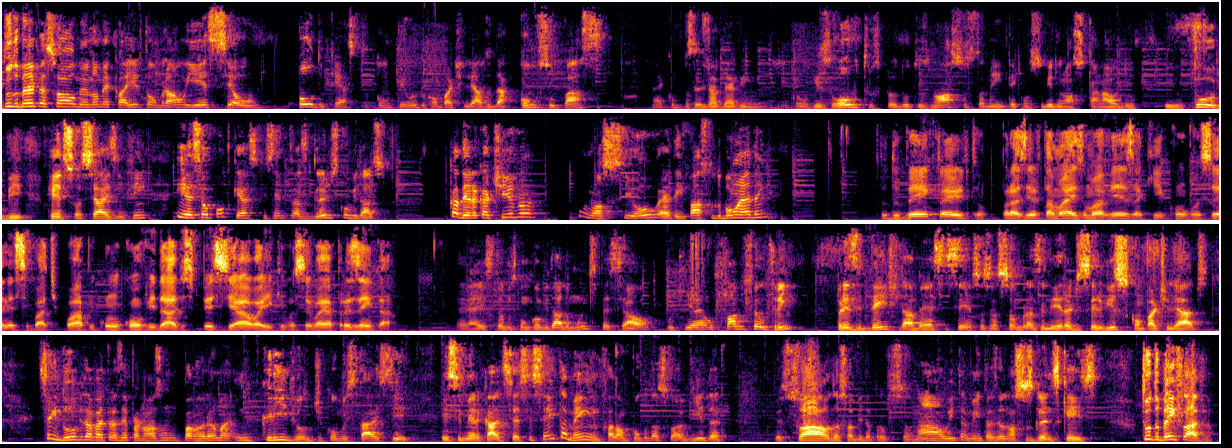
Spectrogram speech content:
Tudo bem, pessoal? Meu nome é Clairton Brown e esse é o podcast, o conteúdo compartilhado da Consulpass. É, como vocês já devem ouvir outros produtos nossos, também ter consumido nosso canal do YouTube, redes sociais, enfim. E esse é o podcast que sempre traz grandes convidados. Cadeira cativa, o nosso CEO, Eden Paz. Tudo bom, Eden? Tudo bem, Cleirton? Prazer estar mais uma vez aqui com você nesse bate-papo e com um convidado especial aí que você vai apresentar. É, estamos com um convidado muito especial, porque é o Flávio Feltrin, presidente da ABSC, Associação Brasileira de Serviços Compartilhados. Sem dúvida vai trazer para nós um panorama incrível de como está esse, esse mercado de CSC e também falar um pouco da sua vida pessoal, da sua vida profissional e também trazer os nossos grandes cases. Tudo bem, Flávio?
